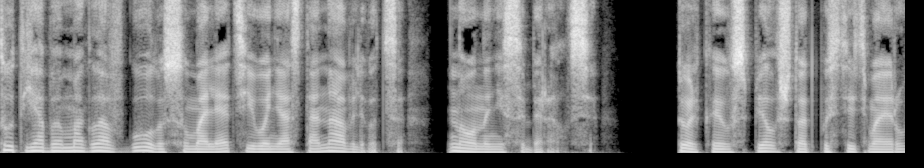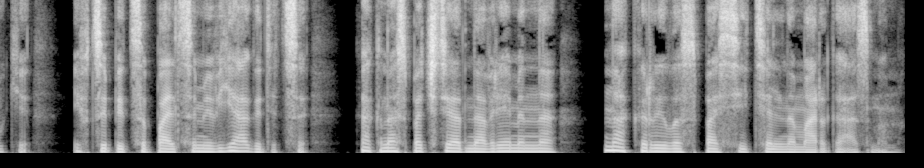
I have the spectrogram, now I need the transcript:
Тут я бы могла в голос умолять его не останавливаться, но он и не собирался. Только и успел, что отпустить мои руки и вцепиться пальцами в ягодицы, как нас почти одновременно накрыло спасительным оргазмом.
